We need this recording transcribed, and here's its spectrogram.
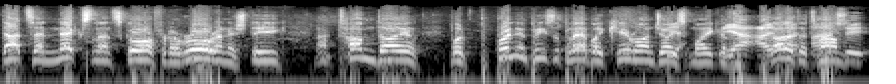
That's an excellent score for the Roar Inistioge. And Tom Doyle, but brilliant piece of play by Kieran Joyce, yeah, Michael. Yeah, I, I, I actually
